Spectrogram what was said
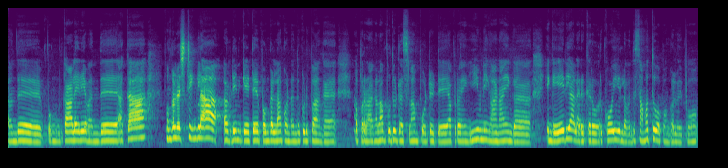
வந்து பொங் காலையிலே வந்து அக்கா பொங்கல் வச்சிட்டிங்களா? அப்படின்னு கேட்டு பொங்கல்லாம் கொண்டு வந்து கொடுப்பாங்க. அப்புறம் நாங்கள்லாம் புது ட்ரெஸ்லாம் போட்டுட்டு அப்புறம் ஈவினிங் ஆனால் எங்கள் எங்கள் ஏரியாவில் இருக்கிற ஒரு கோயிலில் வந்து சமத்துவ பொங்கல் வைப்போம்.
